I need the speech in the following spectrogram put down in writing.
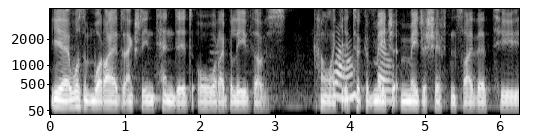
Yeah, it wasn't what I had actually intended or what I believed. I was kind of like Well, it took a so- major major shift inside there to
